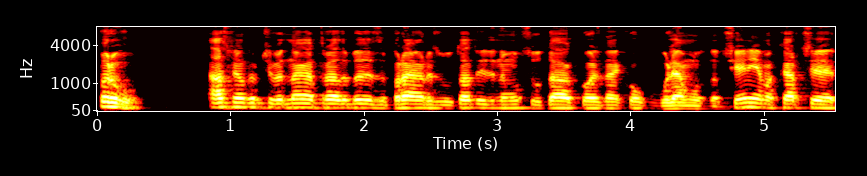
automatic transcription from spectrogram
Първо, аз мятам, че веднага трябва да бъде забравен резултат и да не му се отдава кой знае колко голямо значение, макар че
